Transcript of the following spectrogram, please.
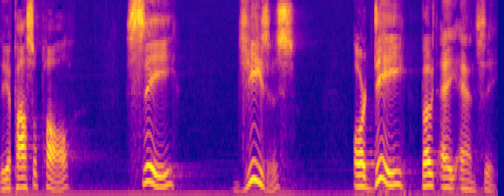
the Apostle Paul, C, Jesus, or D, both A and C?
